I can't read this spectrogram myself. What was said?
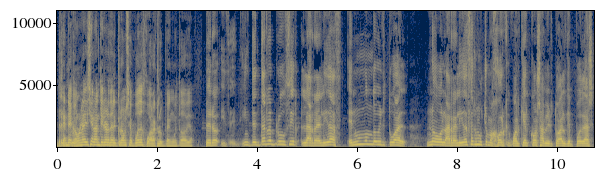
Gente, con una edición anterior del Chrome se puede jugar a Club Penguin todavía. pero i- intentar reproducir la realidad en un mundo virtual, no, la realidad es mucho mejor que cualquier cosa virtual que puedas eh,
